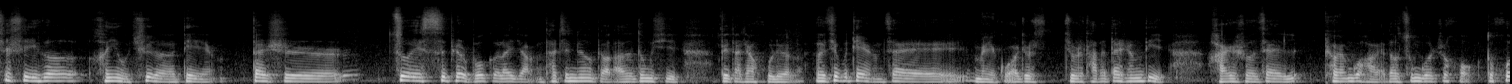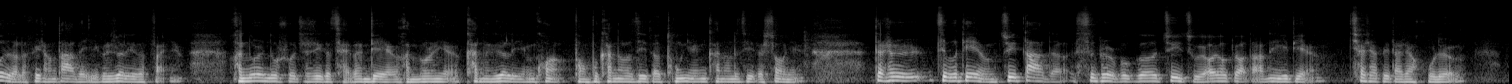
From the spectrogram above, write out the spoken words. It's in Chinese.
这是一个很有趣的电影，但是作为斯皮尔伯格来讲，他真正要表达的东西被大家忽略了。呃，这部电影在美国就是就是它的诞生地，还是说在漂洋过海来到中国之后，都获得了非常大的一个热烈的反应。很多人都说这是一个彩蛋电影，很多人也看得热泪盈眶，仿佛看到了自己的童年，看到了自己的少年。但是这部电影最大的斯皮尔伯格最主要要表达那一点，恰恰被大家忽略了。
